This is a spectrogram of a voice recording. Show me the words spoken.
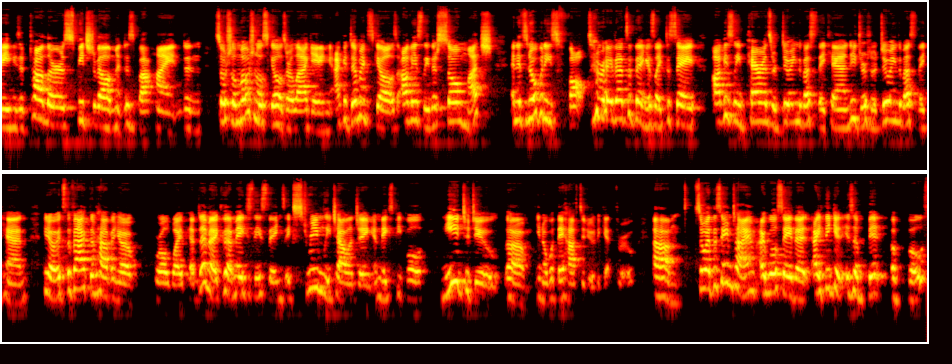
babies and toddlers, speech development is behind, and social emotional skills are lagging, academic skills. Obviously, there's so much, and it's nobody's fault, right? That's the thing is like to say, obviously, parents are doing the best they can, teachers are doing the best they can. You know, it's the fact of having a worldwide pandemic that makes these things extremely challenging and makes people need to do, um, you know, what they have to do to get through. Um, so at the same time, I will say that I think it is a bit of both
